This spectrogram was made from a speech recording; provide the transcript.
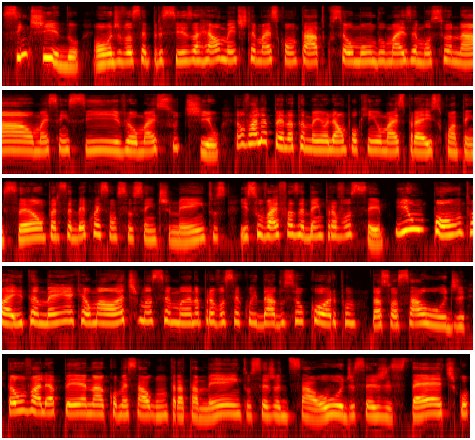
sentido, onde você precisa realmente ter mais contato com o seu mundo mais emocional, mais sensível, mais sutil. Então vale a pena também olhar um pouquinho mais para isso com atenção, perceber quais são seus sentimentos. Isso vai fazer bem para você. E um ponto aí também é que é uma ótima semana para você cuidar do seu corpo, da sua saúde. Então vale a pena começar algum tratamento, seja de saúde, seja estético.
